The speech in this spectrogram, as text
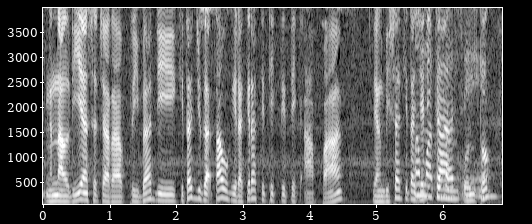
mengenal dia secara pribadi kita juga tahu kira-kira titik-titik apa yang bisa kita jadikan untuk iya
